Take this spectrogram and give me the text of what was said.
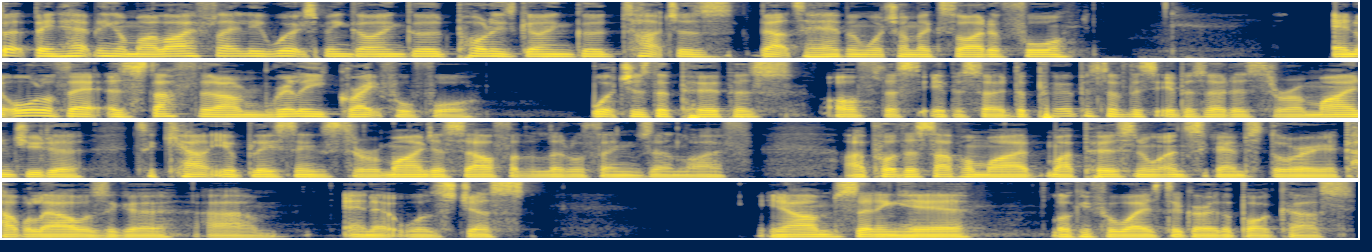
bit been happening in my life lately. Work's been going good. Potty's going good. Touch is about to happen, which I'm excited for. And all of that is stuff that I'm really grateful for, which is the purpose of this episode. The purpose of this episode is to remind you to, to count your blessings, to remind yourself of the little things in life. I put this up on my, my personal Instagram story a couple hours ago. Um, and it was just, you know, I'm sitting here looking for ways to grow the podcast.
